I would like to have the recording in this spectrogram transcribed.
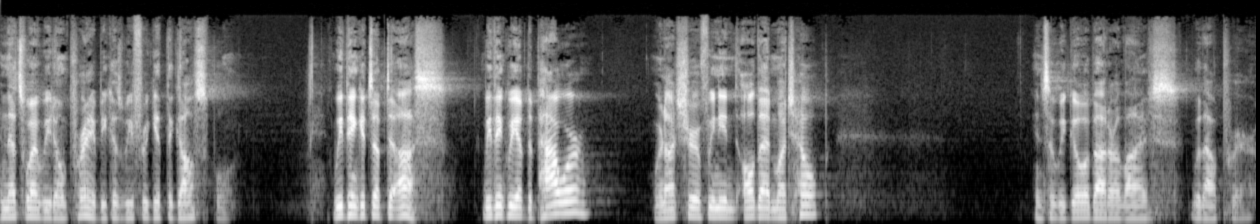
And that's why we don't pray, because we forget the gospel. We think it's up to us. We think we have the power. We're not sure if we need all that much help. And so we go about our lives without prayer.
